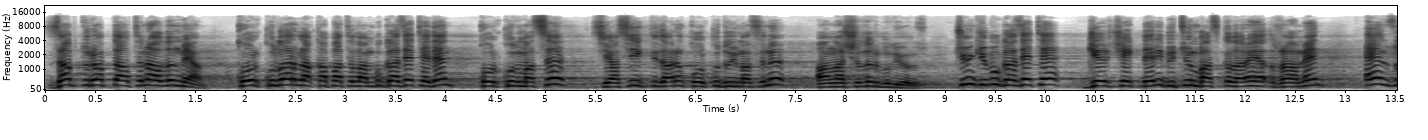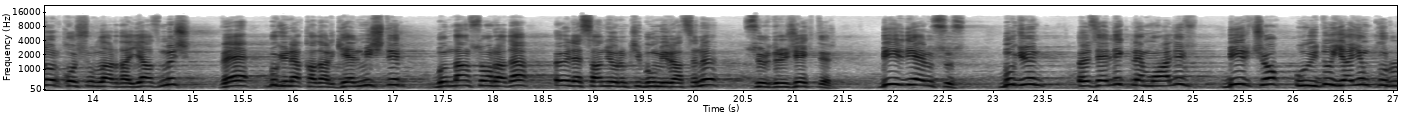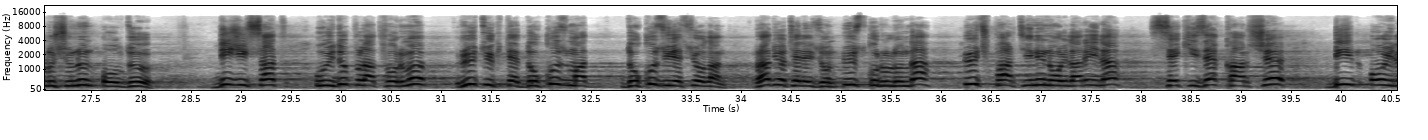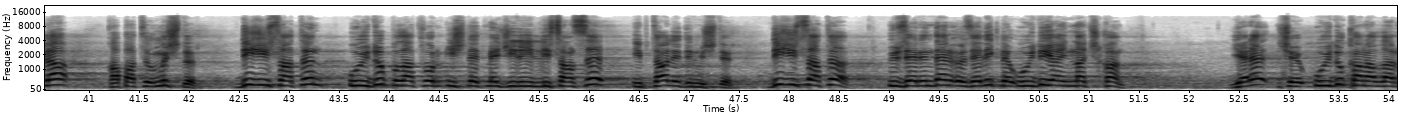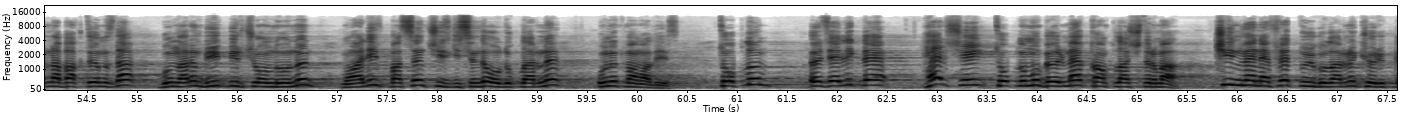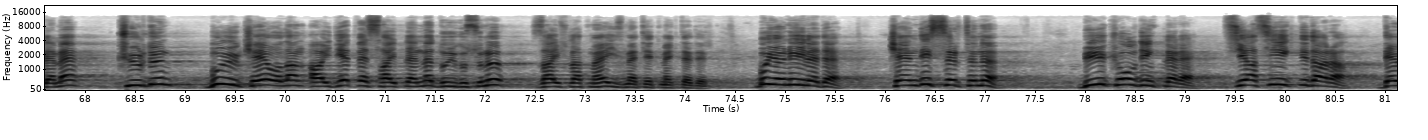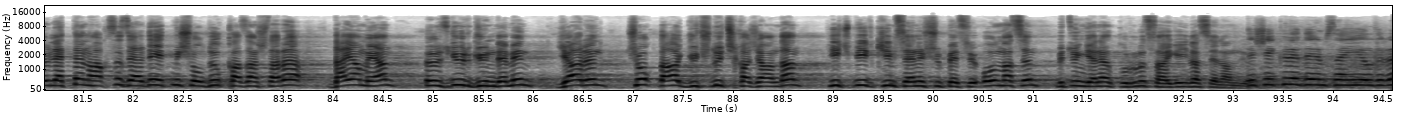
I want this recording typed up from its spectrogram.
zapturapt altına alınmayan, korkularla kapatılan bu gazeteden korkulması siyasi iktidarın korku duymasını anlaşılır buluyoruz. Çünkü bu gazete gerçekleri bütün baskılara rağmen en zor koşullarda yazmış ve bugüne kadar gelmiştir. Bundan sonra da öyle sanıyorum ki bu mirasını sürdürecektir. Bir diğer husus bugün özellikle muhalif birçok uydu yayın kuruluşunun olduğu Dijisat uydu platformu Rütük'te 9 mad 9 üyesi olan radyo televizyon üst kurulunda 3 partinin oylarıyla 8'e karşı bir oyla kapatılmıştır. Dijisat'ın uydu platform işletmeciliği lisansı iptal edilmiştir. Dijisat'ı üzerinden özellikle uydu yayınına çıkan yere şey uydu kanallarına baktığımızda bunların büyük bir çoğunluğunun muhalif basın çizgisinde olduklarını unutmamalıyız. Toplum özellikle her şey toplumu bölme, kamplaştırma, kin ve nefret duygularını körükleme, Kürdün bu ülkeye olan aidiyet ve sahiplenme duygusunu zayıflatmaya hizmet etmektedir. Bu yönüyle de kendi sırtını büyük holdinglere, siyasi iktidara, devletten haksız elde etmiş olduğu kazançlara dayamayan özgür gündemin yarın çok daha güçlü çıkacağından hiçbir kimsenin şüphesi olmasın. Bütün genel kurulu saygıyla selamlıyorum. Teşekkür ederim Sayın Yıldırım.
